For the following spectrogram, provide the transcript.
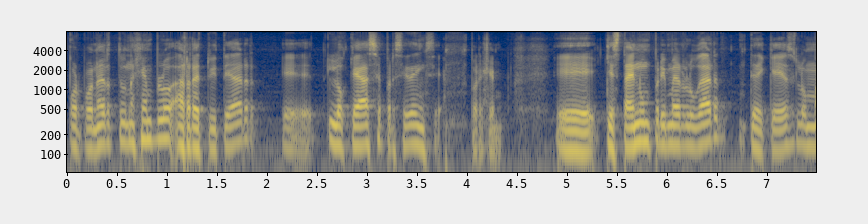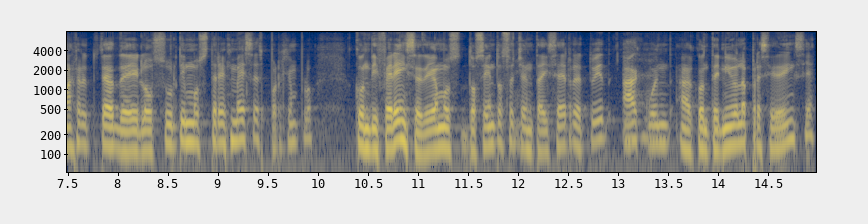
por ponerte un ejemplo, a retuitear eh, lo que hace presidencia, por ejemplo, eh, que está en un primer lugar de que es lo más retuiteado de los últimos tres meses, por ejemplo, con diferencias, digamos, 286 retweets a, contenido de la presidencia,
